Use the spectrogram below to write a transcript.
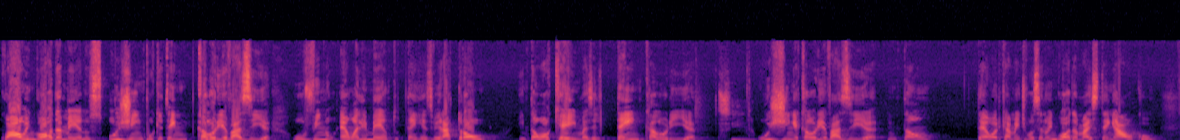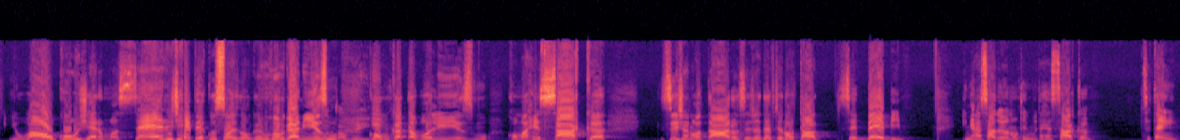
Qual engorda menos? O gin, porque tem caloria vazia. O vinho é um alimento, tem resveratrol. Então, ok, mas ele tem caloria. Sim. O gin é caloria vazia. Então, teoricamente, você não engorda, mas tem álcool. E o álcool gera uma série de repercussões no organismo, Totalmente. como catabolismo, como a ressaca. Vocês já notaram, você já deve ter notado. Você bebe. Engraçado, eu não tenho muita ressaca. Você tem?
